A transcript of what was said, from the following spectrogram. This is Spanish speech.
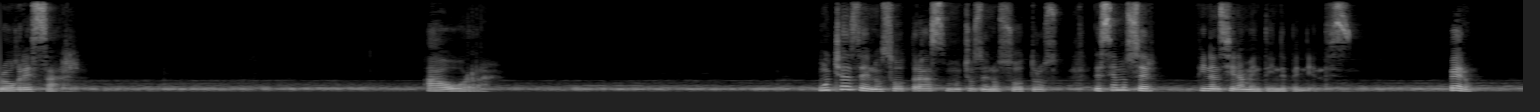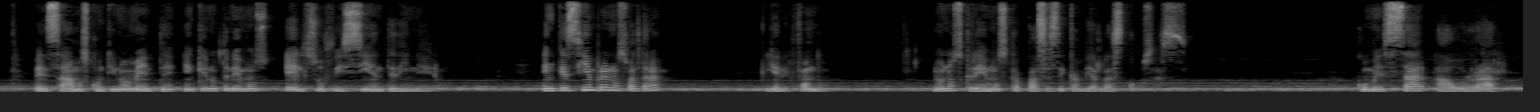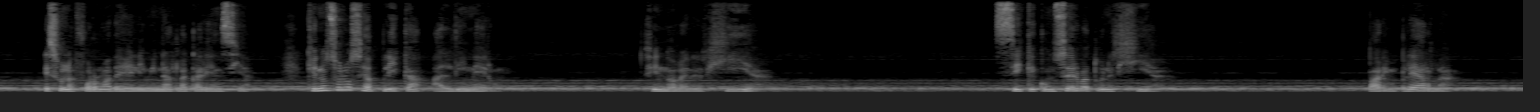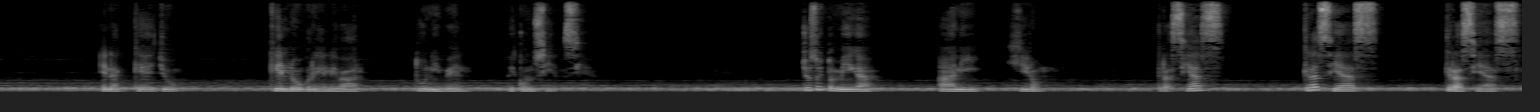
progresar. Ahorra. Muchas de nosotras, muchos de nosotros deseamos ser financieramente independientes. Pero pensamos continuamente en que no tenemos el suficiente dinero, en que siempre nos faltará. Y en el fondo, no nos creemos capaces de cambiar las cosas. Comenzar a ahorrar es una forma de eliminar la carencia, que no solo se aplica al dinero, sino a la energía. Sí que conserva tu energía para emplearla en aquello que logre elevar tu nivel de conciencia. Yo soy tu amiga Annie Girón. Gracias, gracias, gracias.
